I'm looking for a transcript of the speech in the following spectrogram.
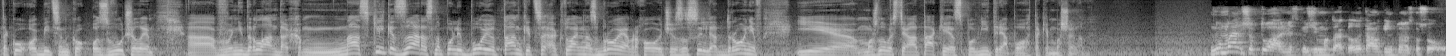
таку обіцянку озвучили а, в Нідерландах. Наскільки зараз на полі бою танки це актуальна зброя, враховуючи засилля дронів і е, можливості атаки з повітря по таким машинам? Ну, менш актуальні, скажімо так, але танки ніхто не скасовував.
